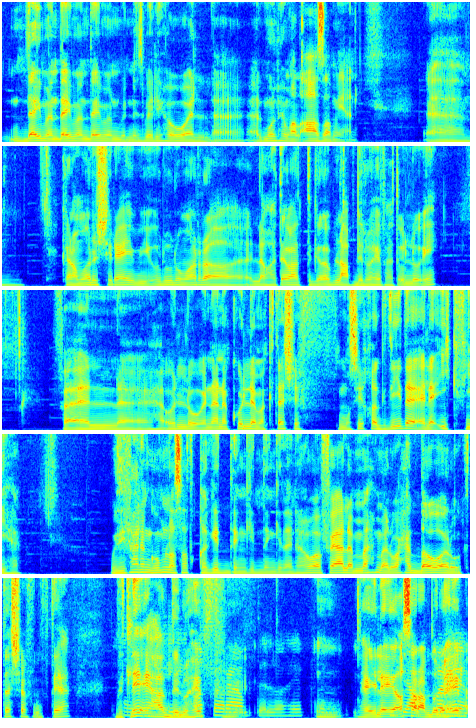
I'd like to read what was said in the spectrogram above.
دايما دايما دايما بالنسبة لي هو ال- الملهم الأعظم يعني. كان عمار الشريعي بيقولوا له مرة لو هتبعت جواب لعبد الوهاب هتقول له إيه؟ فقال هقول له إن أنا كل ما أكتشف موسيقى جديدة ألاقيك فيها. ودي فعلا جملة صادقة جدا جدا جدا. هو فعلا مهما الواحد دور واكتشف وبتاع بتلاقي عبد الوهاب اثر عبد الوهاب هيلاقي أثر عبد الوهاب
